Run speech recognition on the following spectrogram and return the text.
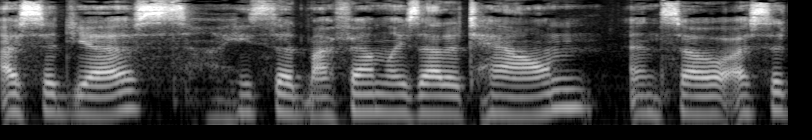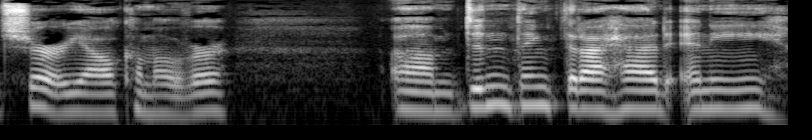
I said yes. He said, My family's out of town. And so I said, Sure, yeah, I'll come over. Um, didn't think that I had any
